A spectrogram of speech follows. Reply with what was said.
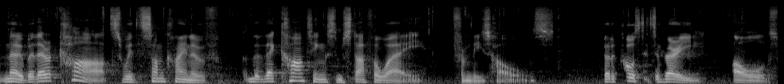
no, but there are carts with some kind of. They're carting some stuff away from these holes. But of course, it's a very old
